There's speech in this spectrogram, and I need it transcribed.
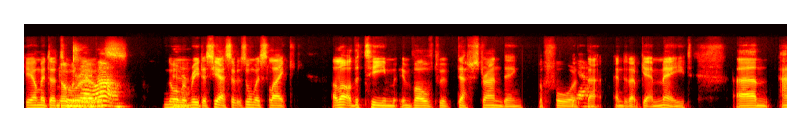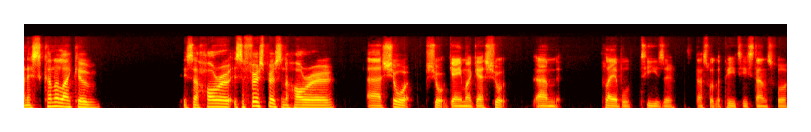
Guillermo del Norman Toro? Oh, wow. Reedus. Norman Yeah. Reedus. Yeah, so it was almost like a lot of the team involved with Death Stranding before Yeah. that ended up getting made. Um, and it's kind of like a it's a horror, it's a first person horror uh short short game, I guess, short um playable teaser. That's what the PT stands for.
